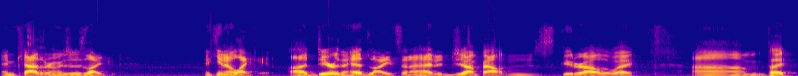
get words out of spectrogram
and Catherine was just like you know, like a deer in the headlights, and I had to jump out and scoot her out of the way. Um, but,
